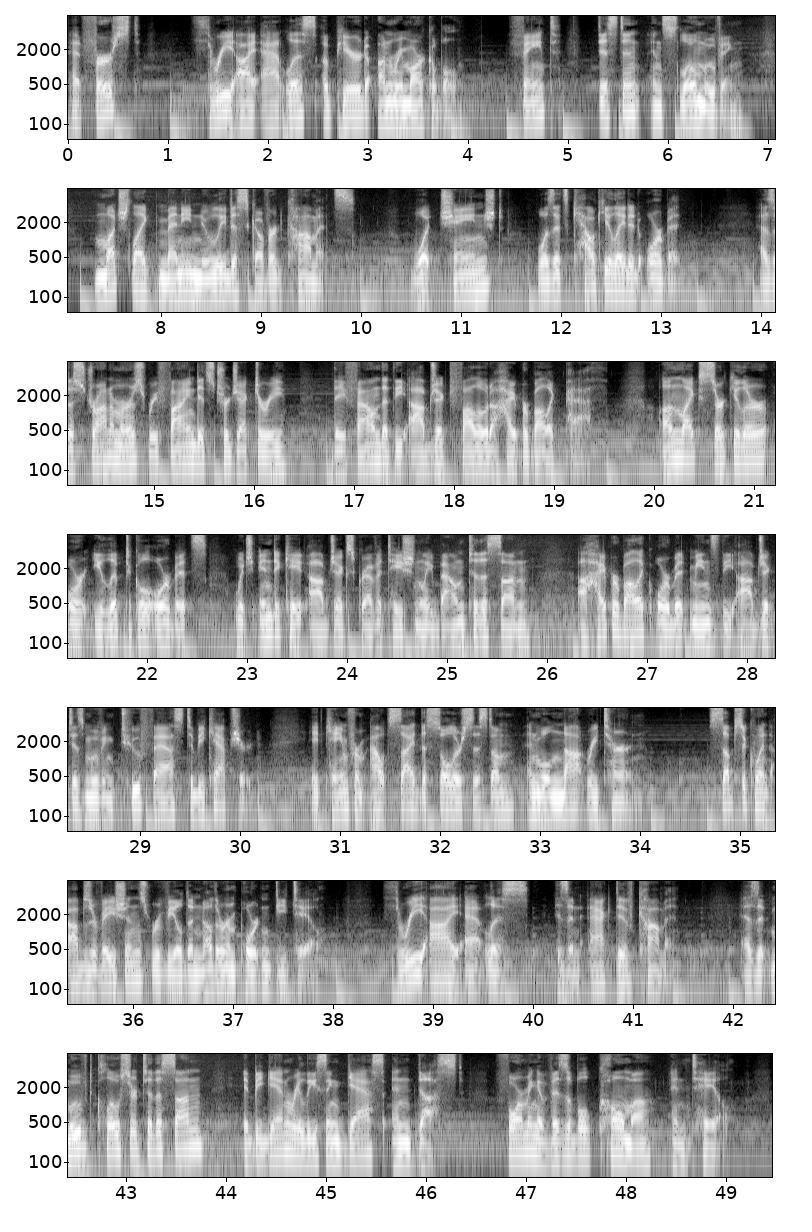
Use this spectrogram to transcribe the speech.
At first, 3I Atlas appeared unremarkable, faint, distant, and slow moving, much like many newly discovered comets. What changed was its calculated orbit. As astronomers refined its trajectory, they found that the object followed a hyperbolic path. Unlike circular or elliptical orbits, which indicate objects gravitationally bound to the Sun, a hyperbolic orbit means the object is moving too fast to be captured. It came from outside the solar system and will not return. Subsequent observations revealed another important detail. 3I Atlas is an active comet. As it moved closer to the Sun, it began releasing gas and dust, forming a visible coma and tail.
